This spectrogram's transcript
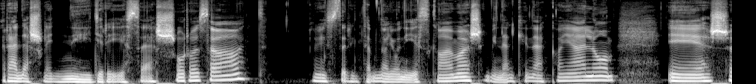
ráadásul egy négy részes sorozat, és szerintem nagyon izgalmas, mindenkinek ajánlom, és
